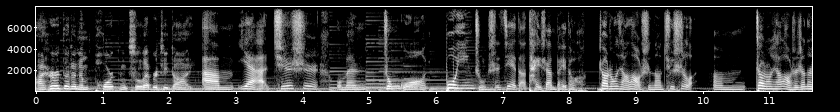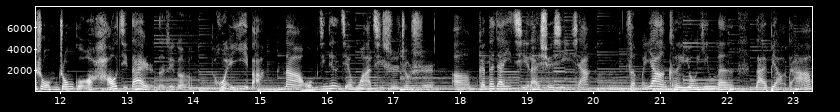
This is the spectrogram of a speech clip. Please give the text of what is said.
I heard that an important celebrity died. Um, yeah，其实是我们中国 播音主持界的泰山北斗赵忠祥老师呢去世了。嗯，赵忠祥老师真的是我们中国好几代人的这个回忆吧。那我们今天的节目啊，其实就是嗯，跟大家一起来学习一下，嗯，怎么样可以用英文来表达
